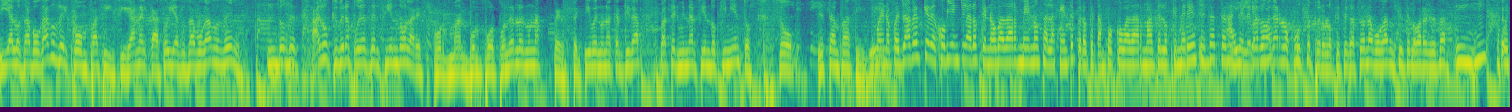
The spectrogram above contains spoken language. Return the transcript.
y a los abogados del compa, si, si gana el caso, y a sus abogados de él. Entonces, algo que hubieran podido ser 100 dólares por, man- por, por ponerlo en una perspectiva, en una cantidad, va a terminar siendo 500. So, es tan fácil. Bueno, Es- pues ya ves que dejó bien claro que no va a dar menos a la gente, pero que tampoco va a dar más de lo que merece. Exactamente, Ahí le quedó. va a pagar lo justo, pero lo que se gastó en abogados, ¿quién se lo va a regresar? Pues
